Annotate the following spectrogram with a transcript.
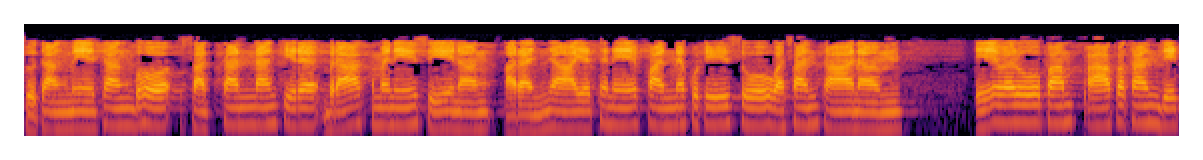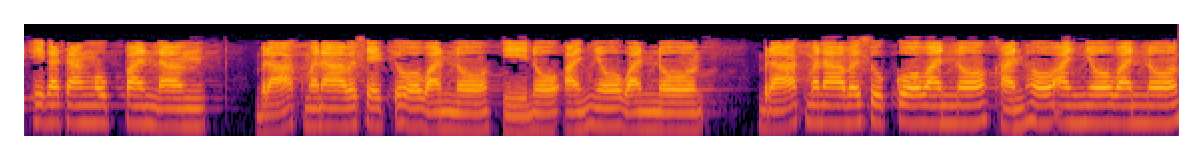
සුතං මේතං භෝ සත්තන්නං කිර බ්‍රාහ්මනේසේනං අරඤ්ඤායතනේ පන්න කුටේසෝ වසන්තානම්. ඒව රූපම් පාපකං දෙට්ඨිගතං uppannam. බ්‍රාහ්මනාව සෙට්ටෝ වන්නෝ හීනෝ අඤ්ඤෝ වන්නෝ. බ්‍රාහ්මනාව සුක්කෝ වන්නෝ කන්හෝ අඤ්ඤෝ වන්නෝ.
